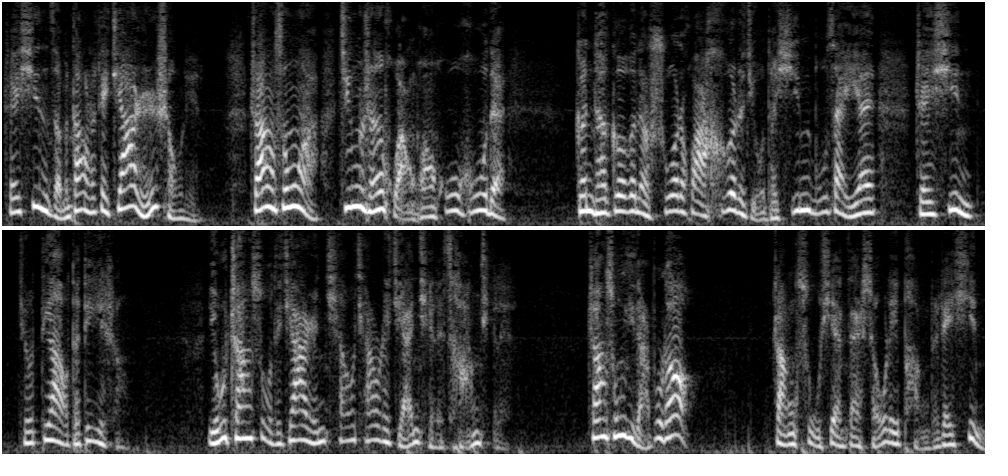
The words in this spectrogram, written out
这信怎么到了这家人手里了？张松啊，精神恍恍惚惚的，跟他哥哥那说着话，喝着酒，他心不在焉，这信就掉在地上，由张素的家人悄悄的捡起来，藏起来了。张松一点不知道，张素现在手里捧着这信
